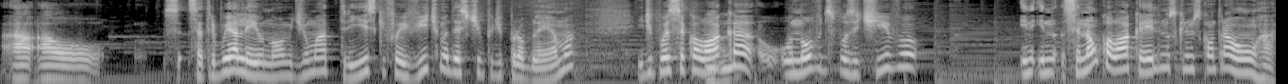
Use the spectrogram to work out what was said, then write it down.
ao você atribui à lei o nome de uma atriz que foi vítima desse tipo de problema e depois você coloca uhum. o novo dispositivo e, e, você não coloca ele nos crimes contra a honra.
